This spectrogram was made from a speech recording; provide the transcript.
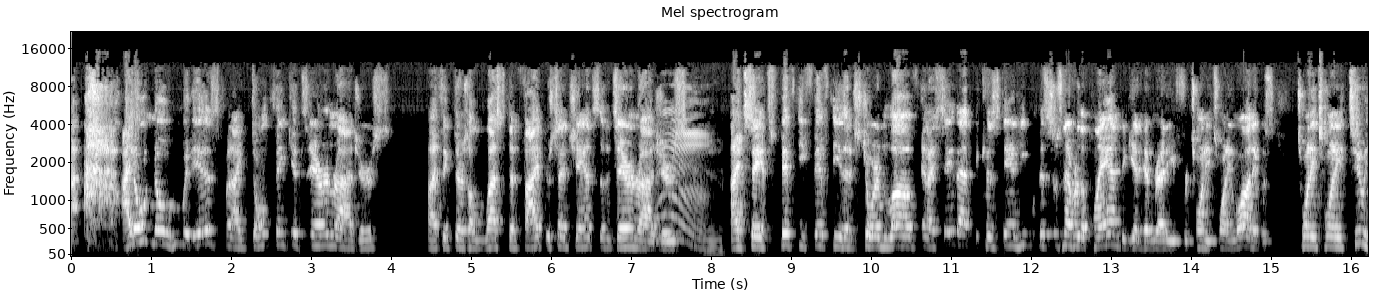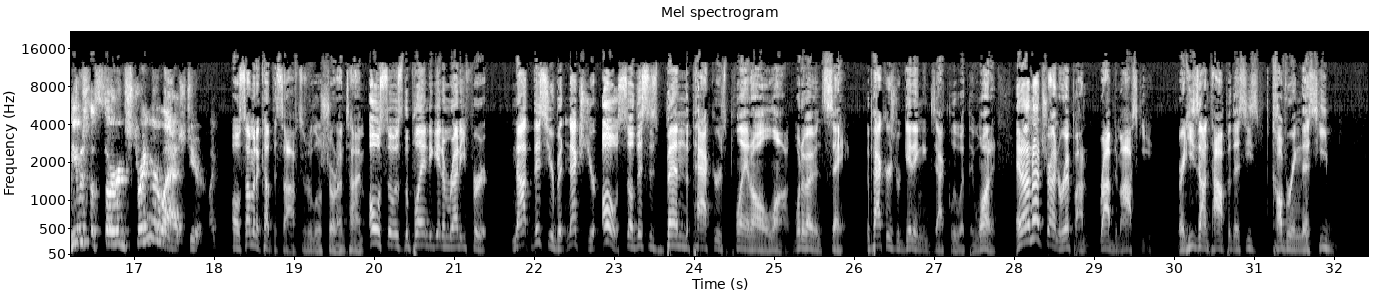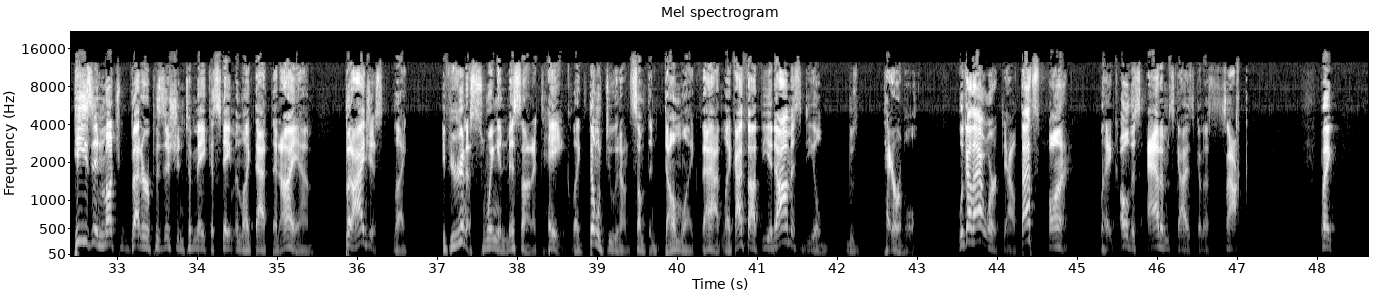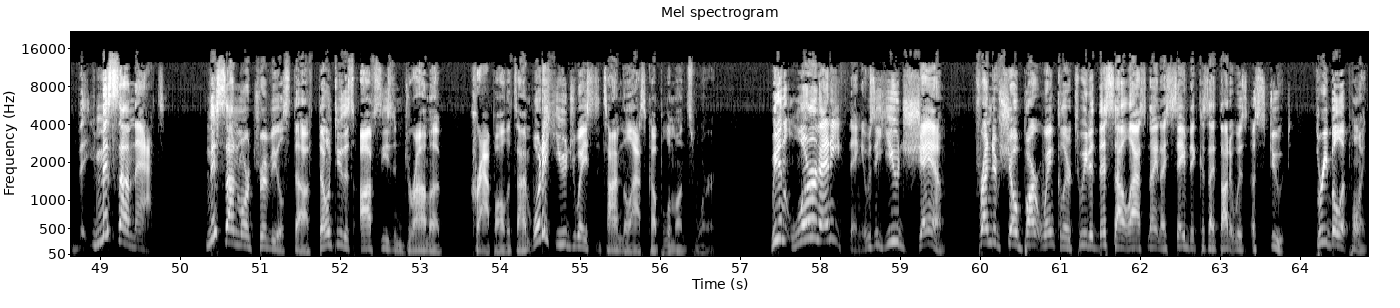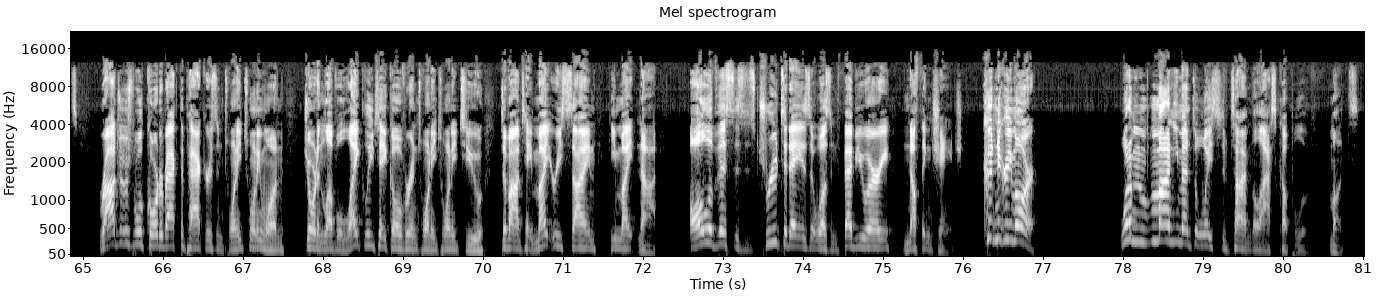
I, I don't know who it is, but I don't think it's Aaron Rodgers. I think there's a less than 5% chance that it's Aaron Rodgers. Mm. I'd say it's 50 50 that it's Jordan Love. And I say that because, Dan, he, this was never the plan to get him ready for 2021. It was 2022. He was the third stringer last year. Like, oh, so I'm going to cut this off because we're a little short on time. Oh, so is the plan to get him ready for not this year, but next year? Oh, so this has been the Packers' plan all along. What have I been saying? The Packers were getting exactly what they wanted. And I'm not trying to rip on Rob Demovsky, right? He's on top of this. He's covering this. He he's in much better position to make a statement like that than I am. But I just like if you're gonna swing and miss on a take, like don't do it on something dumb like that. Like I thought the Adames deal was terrible. Look how that worked out. That's fun. Like oh, this Adams guy's gonna suck. Like miss on that. Miss on more trivial stuff. Don't do this off-season drama crap all the time. What a huge waste of time the last couple of months were. We didn't learn anything. It was a huge sham. Friend of show Bart Winkler tweeted this out last night, and I saved it because I thought it was astute. Three bullet points. Rodgers will quarterback the Packers in 2021. Jordan Love will likely take over in 2022. Davante might resign, he might not. All of this is as true today as it was in February. Nothing changed. Couldn't agree more. What a monumental waste of time the last couple of months.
